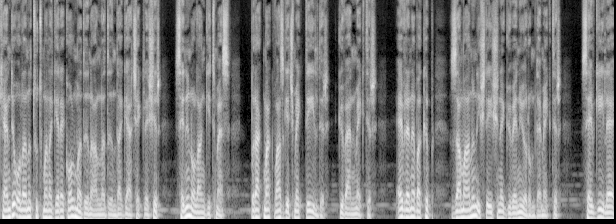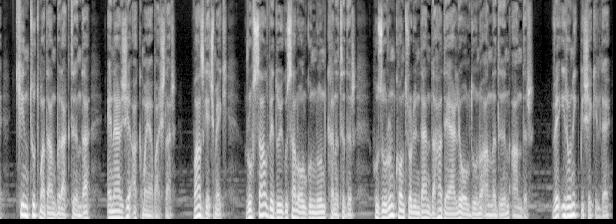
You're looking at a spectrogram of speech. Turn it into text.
Kendi olanı tutmana gerek olmadığını anladığında gerçekleşir. Senin olan gitmez. Bırakmak vazgeçmek değildir, güvenmektir. Evrene bakıp zamanın işleyişine güveniyorum demektir. Sevgiyle kin tutmadan bıraktığında enerji akmaya başlar. Vazgeçmek, ruhsal ve duygusal olgunluğun kanıtıdır. Huzurun kontrolünden daha değerli olduğunu anladığın andır. Ve ironik bir şekilde,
